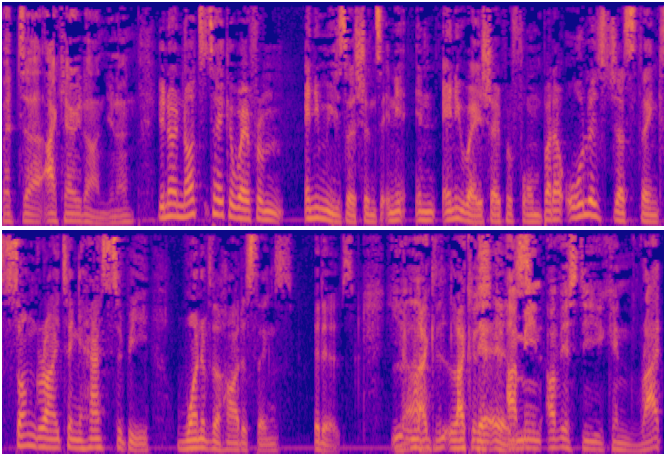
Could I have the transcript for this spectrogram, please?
but uh, I carried on, you know. You know, not to take away from any musicians in in any way, shape, or form, but I always just think songwriting has to be one of the hardest things it is. like like 'Cause, there is. I mean, obviously you can write.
